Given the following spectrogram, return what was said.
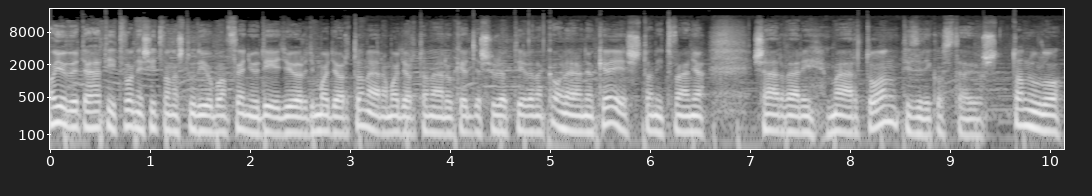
A jövő tehát itt van, és itt van a stúdióban Fenyő D. György, magyar tanár, a Magyar Tanárok Egyesületének alelnöke és tanítványa Sárvári Márton, tizedik osztályos tanuló,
